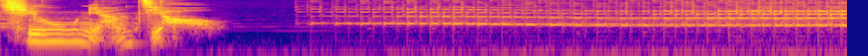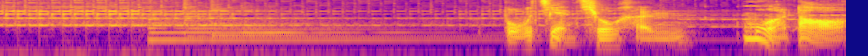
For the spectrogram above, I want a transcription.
秋娘脚。不见秋痕，莫道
